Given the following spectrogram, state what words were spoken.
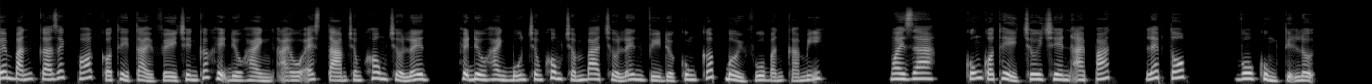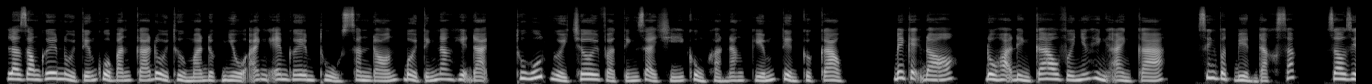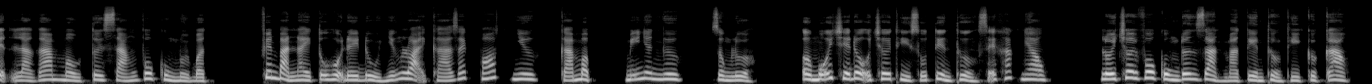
Game bắn cá jackpot có thể tải về trên các hệ điều hành iOS 8.0 trở lên, hệ điều hành 4.0.3 trở lên vì được cung cấp bởi vua bắn cá Mỹ. Ngoài ra, cũng có thể chơi trên iPad, laptop, vô cùng tiện lợi. Là dòng game nổi tiếng của bắn cá đổi thưởng mà được nhiều anh em game thủ săn đón bởi tính năng hiện đại, thu hút người chơi và tính giải trí cùng khả năng kiếm tiền cực cao. Bên cạnh đó, đồ họa đỉnh cao với những hình ảnh cá, sinh vật biển đặc sắc, giao diện là gam màu tươi sáng vô cùng nổi bật. Phiên bản này tụ hội đầy đủ những loại cá jackpot như cá mập, mỹ nhân ngư, rồng lửa. Ở mỗi chế độ chơi thì số tiền thưởng sẽ khác nhau. Lối chơi vô cùng đơn giản mà tiền thưởng thì cực cao.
